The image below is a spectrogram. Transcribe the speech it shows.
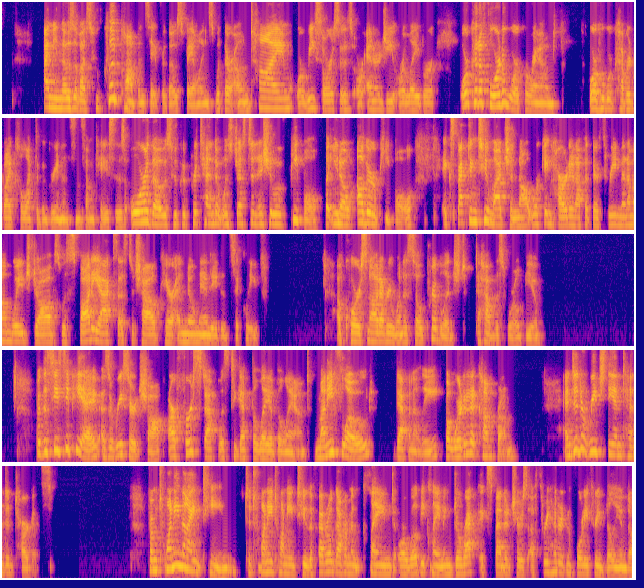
I mean, those of us who could compensate for those failings with their own time or resources or energy or labor, or could afford a workaround, or who were covered by collective agreements in some cases, or those who could pretend it was just an issue of people, but you know, other people, expecting too much and not working hard enough at their three minimum wage jobs with spotty access to childcare and no mandated sick leave. Of course, not everyone is so privileged to have this worldview. For the CCPA as a research shop, our first step was to get the lay of the land. Money flowed, definitely, but where did it come from? And did it reach the intended targets? From 2019 to 2022, the federal government claimed or will be claiming direct expenditures of $343 billion,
